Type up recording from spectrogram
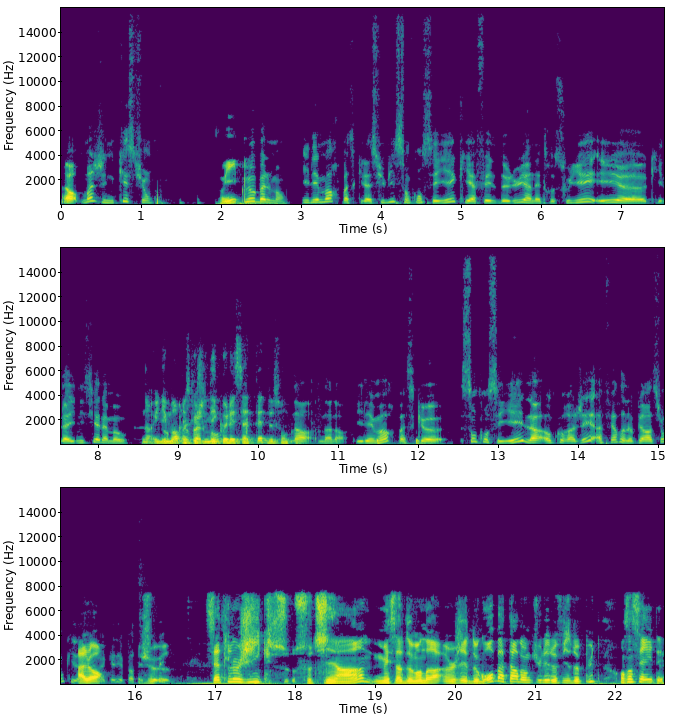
Alors, moi j'ai une question. Oui. Globalement, il est mort parce qu'il a suivi son conseiller qui a fait de lui un être souillé et euh, qui l'a initié à la Mao. Non, il est Donc, mort parce que j'ai décollé sa tête de son corps. Non, non, non. Il est mort parce que son conseiller l'a encouragé à faire l'opération qu'il a Alors, à laquelle il a participé. Je... Cette logique se, tient, mais ça demandera un jet de gros bâtard d'enculé de fils de pute en sincérité.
